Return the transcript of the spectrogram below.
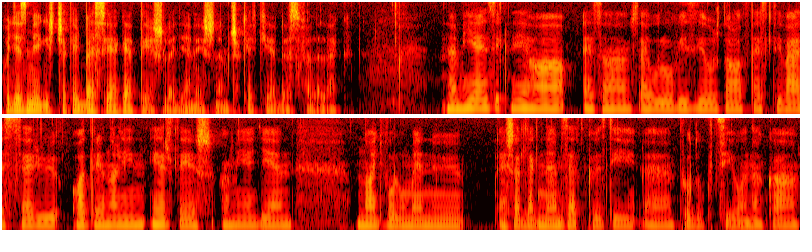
hogy ez mégiscsak egy beszélgetés legyen, és nem csak egy kérdezfelelek. Nem hiányzik néha ez az Eurovíziós Dalfesztivál-szerű adrenalin érzés, ami egy ilyen nagy volumenű esetleg nemzetközi produkciónak a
